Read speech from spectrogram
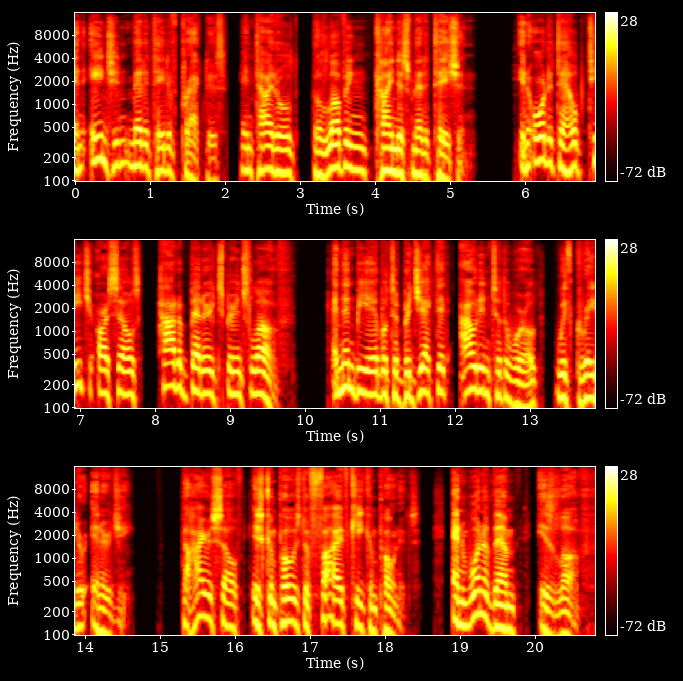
an ancient meditative practice entitled the Loving Kindness Meditation in order to help teach ourselves how to better experience love and then be able to project it out into the world with greater energy. The higher self is composed of five key components, and one of them is love.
